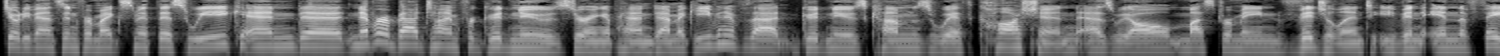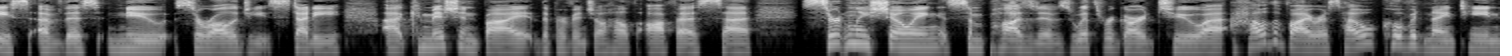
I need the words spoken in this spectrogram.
Jody Vance in for Mike Smith this week. And uh, never a bad time for good news during a pandemic, even if that good news comes with caution, as we all must remain vigilant, even in the face of this new serology study uh, commissioned by the Provincial Health Office, uh, certainly showing some positives with regard to uh, how the virus, how COVID 19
